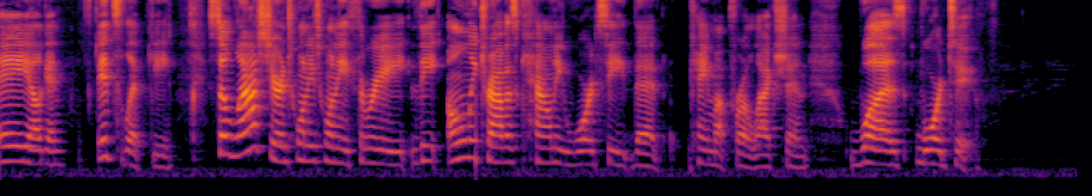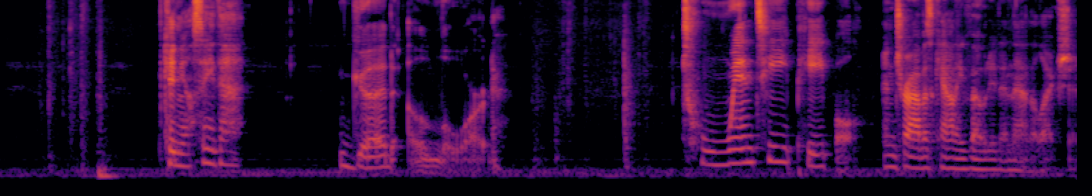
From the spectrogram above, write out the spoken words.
Hey, Elgin. It's Lippke. So last year in 2023, the only Travis County ward seat that came up for election was Ward 2. Can y'all see that? Good Lord. 20 people in Travis County voted in that election.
